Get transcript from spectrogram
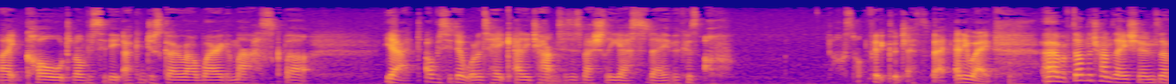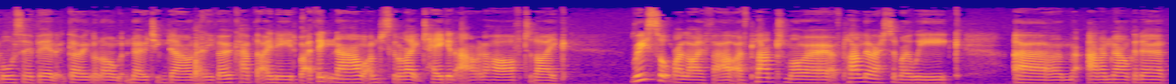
like cold, and obviously I can just go around wearing a mask, but yeah, obviously don't want to take any chances, especially yesterday, because oh, not feeling good yesterday. Anyway, um, I've done the translations, and I've also been going along noting down any vocab that I need, but I think now I'm just gonna like take an hour and a half to like resort my life out. I've planned tomorrow, I've planned the rest of my week, um, and I'm now gonna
